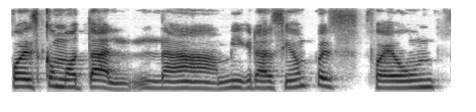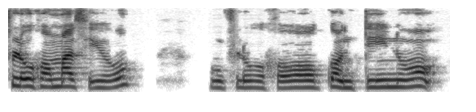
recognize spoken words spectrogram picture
pues como tal, la migración pues fue un flujo masivo, un flujo continuo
